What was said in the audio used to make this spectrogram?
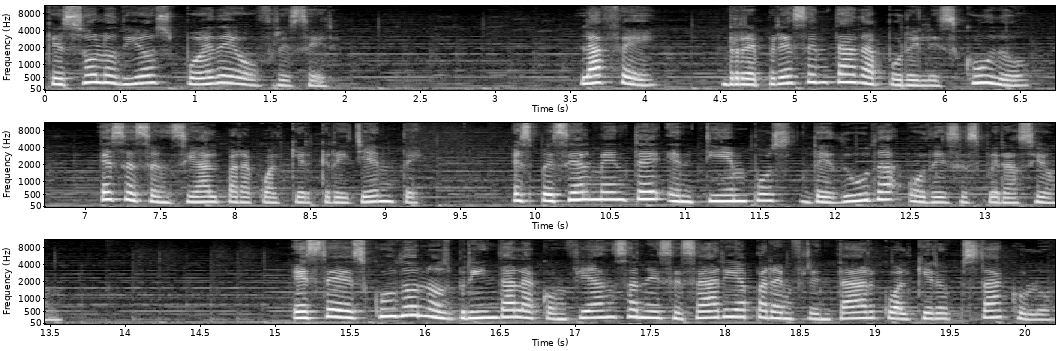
que solo Dios puede ofrecer. La fe, representada por el escudo, es esencial para cualquier creyente, especialmente en tiempos de duda o desesperación. Este escudo nos brinda la confianza necesaria para enfrentar cualquier obstáculo.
